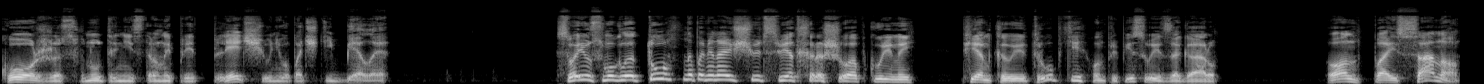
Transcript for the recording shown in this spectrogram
кожа с внутренней стороны предплечья у него почти белая. Свою смуглоту, напоминающую цвет хорошо обкуренной пенковые трубки, он приписывает загару. Он пайсано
